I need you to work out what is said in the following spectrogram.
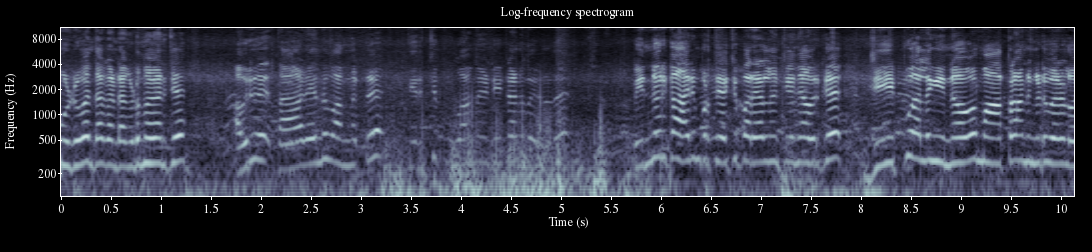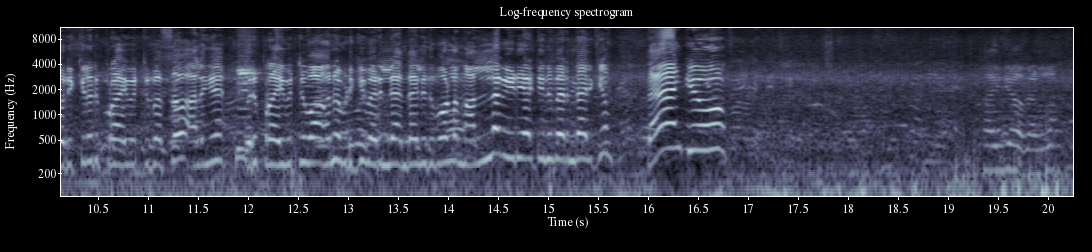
മുഴുവൻ എന്താ കണ്ട അങ്ങോട്ട് കാണിച്ചേ. അവർ താഴേന്ന് വന്നിട്ട് തിരിച്ചു പോകാൻ വേണ്ടിയിട്ടാണ് വരുന്നത്. പിന്നെ ഒരു കാര്യം പ്രത്യേകിച്ച് പറയാമെന്ന് വെച്ച് കഴിഞ്ഞാൽ അവർക്ക് ജീപ്പ് അല്ലെങ്കിൽ ഇന്നോവ മാത്രമാണ് ഇങ്ങോട്ട് വരുള്ളൂ ഒരിക്കലും ഒരു പ്രൈവറ്റ് ബസ്സോ അല്ലെങ്കിൽ ഒരു പ്രൈവറ്റ് വാഹനം ഇവിടേക്ക് വരില്ല. എന്തായാലും ഇതുപോലുള്ള നല്ല വീഡിയോ ആയിട്ട് ഇനി വരുന്നതായിരിക്കും. താങ്ക് വെള്ളം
